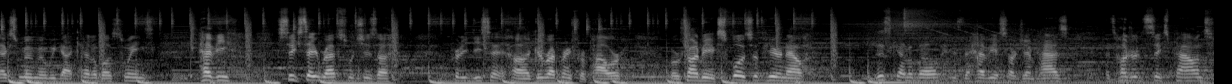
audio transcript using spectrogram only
Next movement, we got kettlebell swings. Heavy, six eight reps, which is a pretty decent, uh, good rep range for power. But we're trying to be explosive here now. This kettlebell is the heaviest our gym has. It's 106 pounds.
